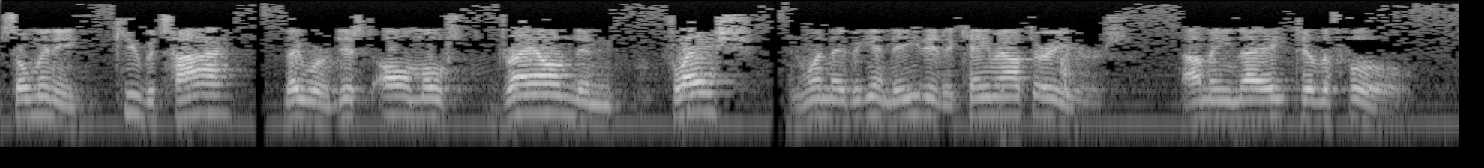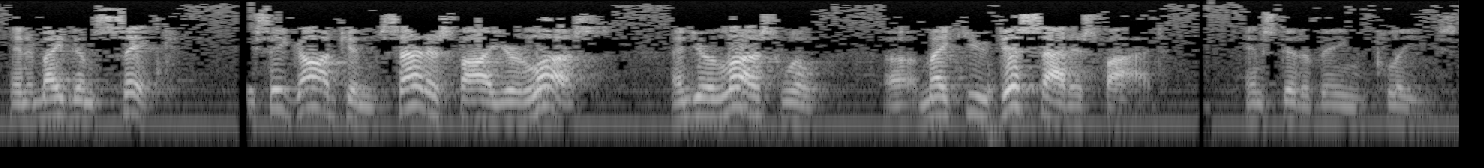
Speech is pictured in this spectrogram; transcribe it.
so many cubits high. They were just almost drowned in flesh. And when they began to eat it, it came out their ears. I mean, they ate to the full. And it made them sick. You see, God can satisfy your lust, and your lust will uh, make you dissatisfied instead of being pleased.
